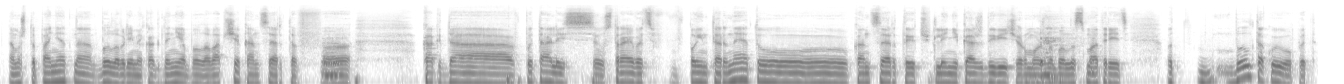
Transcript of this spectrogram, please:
потому что, понятно, было время, когда не было вообще концертов, угу когда пытались устраивать по интернету концерты, чуть ли не каждый вечер можно было смотреть. Вот был такой опыт?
